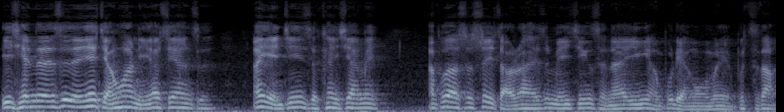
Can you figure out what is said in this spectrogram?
以前的人是人家讲话你要这样子，啊眼睛一直看下面，啊不知道是睡着了还是没精神啊，营养不良我们也不知道，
